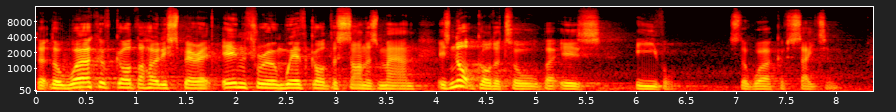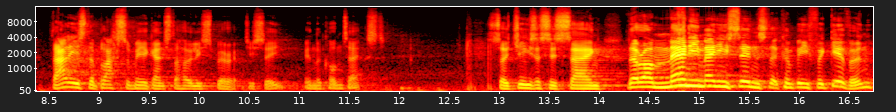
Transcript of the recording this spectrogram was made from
That the work of God, the Holy Spirit, in, through, and with God, the Son as man, is not God at all, but is evil. It's the work of Satan. That is the blasphemy against the Holy Spirit. Do you see in the context? So Jesus is saying there are many, many sins that can be forgiven,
